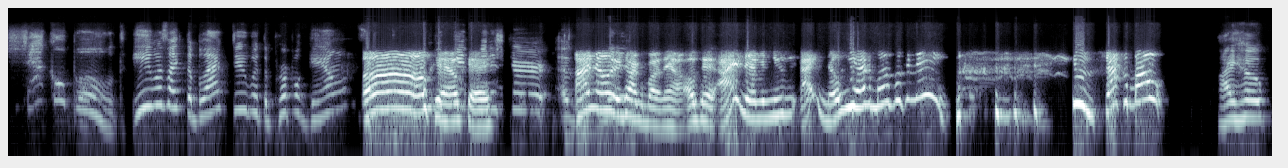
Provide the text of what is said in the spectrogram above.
Shacklebolt. He was like the black dude with the purple gown. Oh, okay, okay. I know what you're talking about now. Okay, I never knew. I know he had a motherfucking name. he was Shacklebolt. I hope.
